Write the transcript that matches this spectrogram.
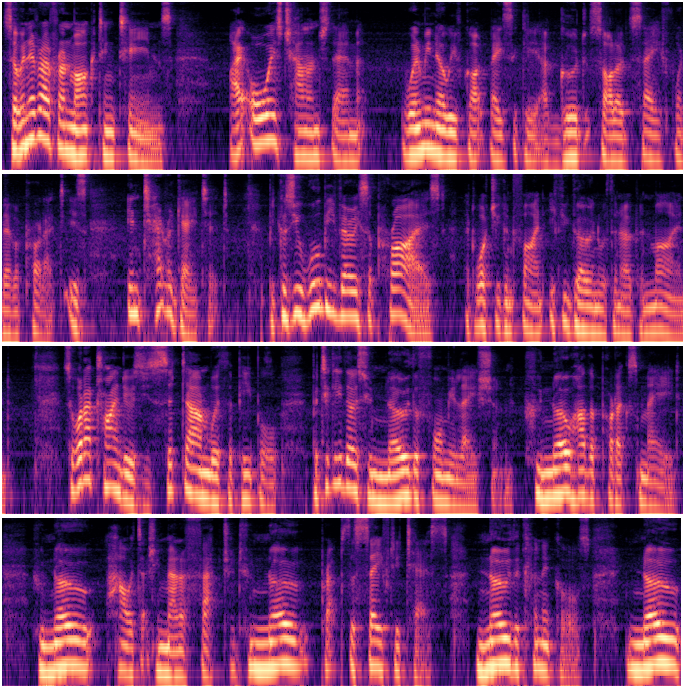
So, whenever I've run marketing teams, I always challenge them when we know we've got basically a good, solid, safe, whatever product, is interrogate it because you will be very surprised at what you can find if you go in with an open mind. So, what I try and do is you sit down with the people, particularly those who know the formulation, who know how the product's made, who know how it's actually manufactured, who know perhaps the safety tests, know the clinicals, know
